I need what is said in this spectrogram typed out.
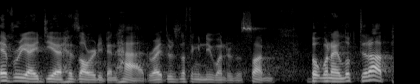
every idea has already been had, right? There's nothing new under the sun. But when I looked it up,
